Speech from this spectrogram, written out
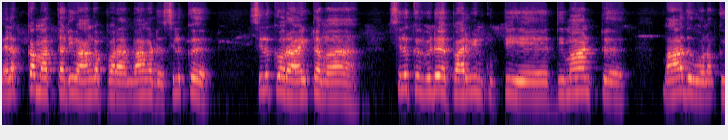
விளக்க மாத்தடி வாங்க போகிறான் வாங்கட்டும் சிலுக்கு சிலுக்கு ஒரு ஐட்டமா சிலுக்கு விடு பர்வீன் குட்டி. டிமாண்ட்டு மாது உனக்கு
